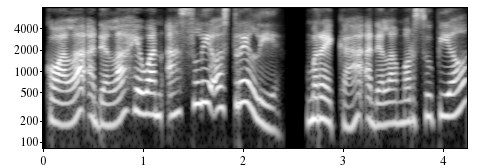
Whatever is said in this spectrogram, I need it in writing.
Koala adalah hewan asli Australia. Mereka adalah marsupial,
